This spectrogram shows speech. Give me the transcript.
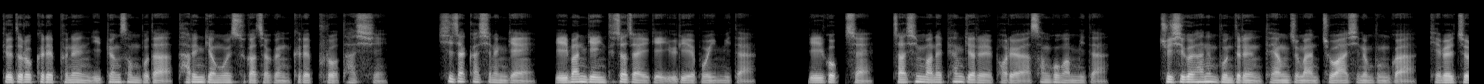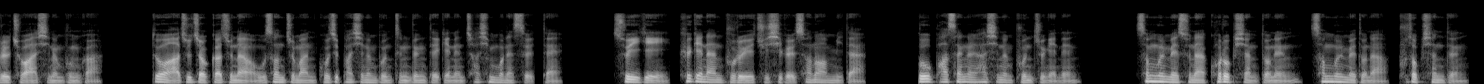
되도록 그래프는 이평선보다 다른 경우의 수가 적은 그래프로 다시 시작하시는 게 일반 개인 투자자에게 유리해 보입니다. 일곱째, 자신만의 편견을 버려야 성공합니다. 주식을 하는 분들은 대형주만 좋아하시는 분과 개별주를 좋아하시는 분과 또 아주 저가주나 우선주만 고집하시는 분 등등 대개는 처신문했을 때 수익이 크게 난 부류의 주식을 선호합니다. 또 파생을 하시는 분 중에는 선물 매수나 콜옵션 또는 선물 매도나 풋옵션 등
